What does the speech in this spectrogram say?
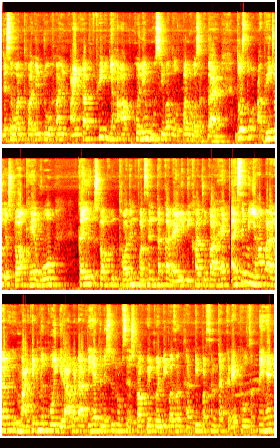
जैसे one thousand two thousand point का तो फिर यहाँ आपको लिए मुसीबत उत्पन्न हो सकता है। दोस्तों, अभी जो स्टॉक है, वो कई स्टॉक थाउज़ेंड परसेंट तक का रैली दिखा चुका है। ऐसे में यहाँ पर अगर मार्केट में कोई गिरावट आती है तो निश्चित रूप से स्टॉक भी ट्वेंटी परसेंट थर्टी परसेंट तक करेक्ट हो सकते हैं।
